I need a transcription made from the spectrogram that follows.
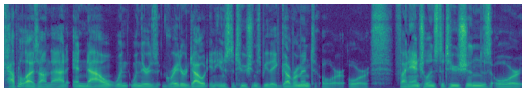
capitalize on that. And now, when, when there's greater doubt in institutions, be they government or, or financial institutions or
